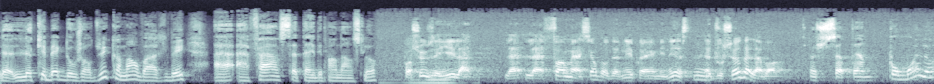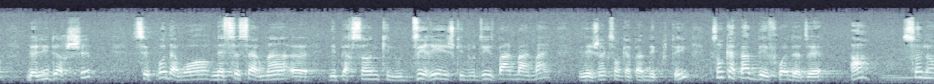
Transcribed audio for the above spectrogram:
le- le Québec d'aujourd'hui. Comment on va arriver à, à faire cette indépendance là Pas sûr que vous ayez la, la- la formation pour devenir premier ministre. Êtes-vous sûr de l'avoir? Je suis certaine. Pour moi là, le leadership, c'est pas d'avoir nécessairement euh, des personnes qui nous dirigent, qui nous disent bang bang bang. Les gens qui sont capables d'écouter, qui sont capables des fois de dire ah ça là,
